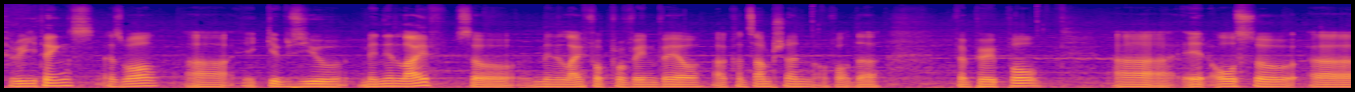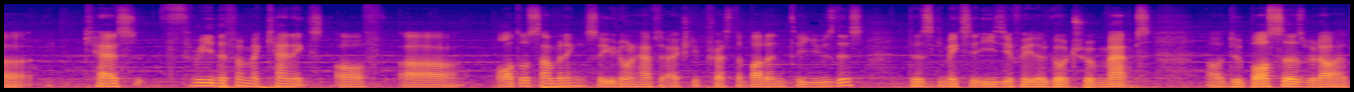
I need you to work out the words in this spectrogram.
three things as well. Uh, it gives you minion life so minion life for profane veil uh, consumption or for the vampiric pull. Uh, it also uh, has three different mechanics of uh, auto summoning so you don't have to actually press the button to use this. This makes it easier for you to go through maps or do bosses without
